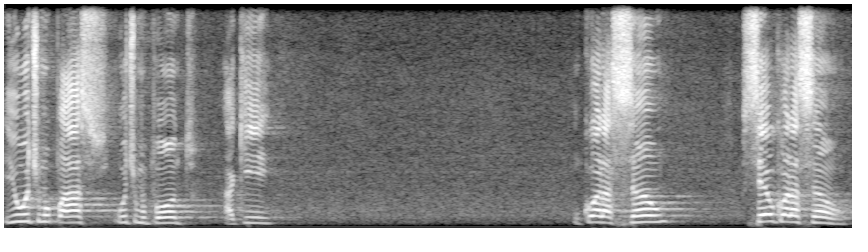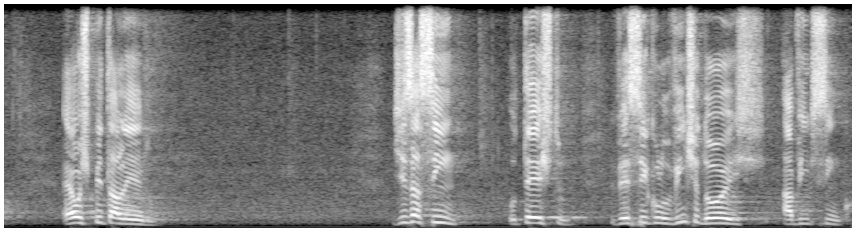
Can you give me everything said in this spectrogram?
E o último passo, último ponto, aqui. Um coração, seu coração é hospitaleiro. Diz assim o texto, versículo 22 a 25.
